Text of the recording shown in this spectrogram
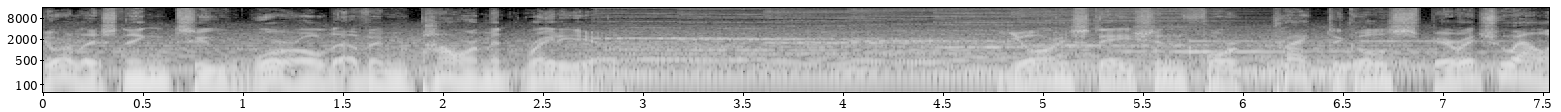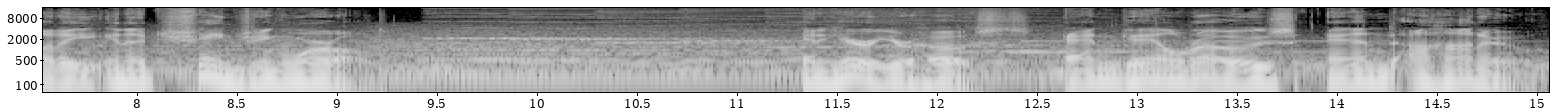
You're listening to World of Empowerment Radio, your station for practical spirituality in a changing world. And here are your hosts, Angel Rose and Ahonu.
